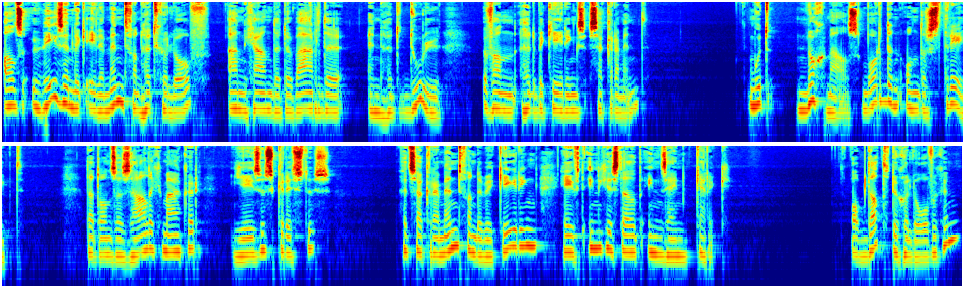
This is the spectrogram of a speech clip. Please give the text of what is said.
Als wezenlijk element van het geloof aangaande de waarde en het doel van het bekeringssacrament moet nogmaals worden onderstreept dat onze zaligmaker Jezus Christus het sacrament van de bekering heeft ingesteld in zijn kerk. Opdat de gelovigen,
